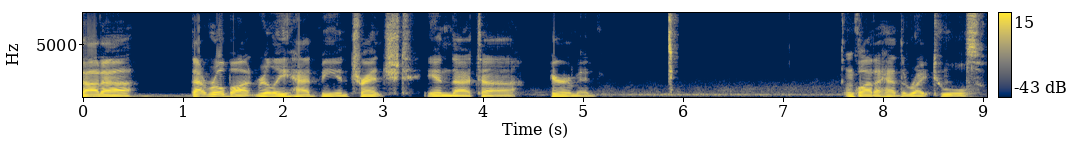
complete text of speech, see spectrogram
That uh that robot really had me entrenched in that uh pyramid. I'm glad I had the right tools.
